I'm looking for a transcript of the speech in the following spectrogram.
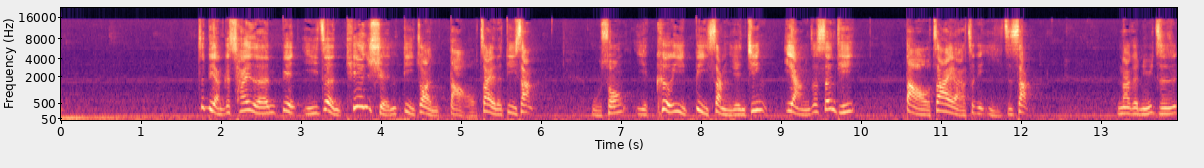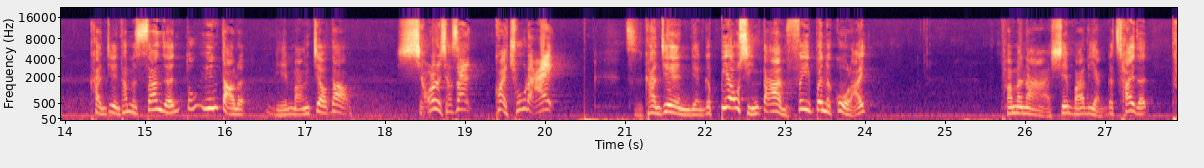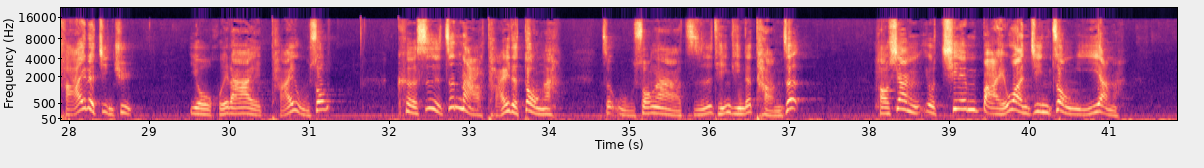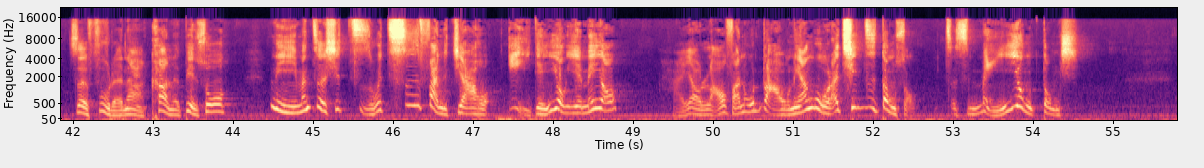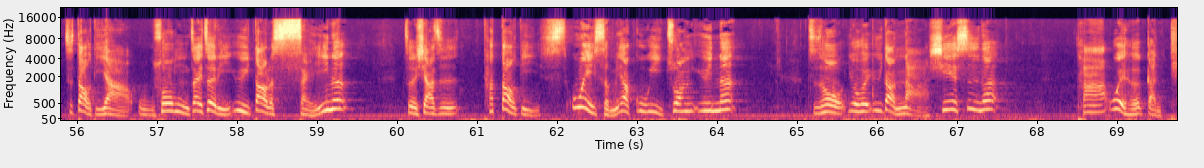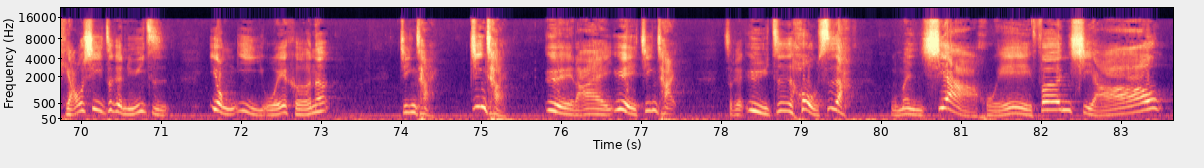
这两个差人便一阵天旋地转，倒在了地上。武松也刻意闭上眼睛，仰着身体，倒在啊这个椅子上。那个女子看见他们三人都晕倒了，连忙叫道：“小二、小三，快出来！”只看见两个彪形大汉飞奔了过来，他们呐，先把两个差人抬了进去，又回来抬武松。可是这哪抬得动啊？这武松啊，直挺挺的躺着，好像有千百万斤重一样啊！这妇人啊，看了便说：“你们这些只会吃饭的家伙，一点用也没有。”还要劳烦我老娘我来亲自动手，这是没用东西。这到底呀，武松在这里遇到了谁呢？这下子他到底为什么要故意装晕呢？之后又会遇到哪些事呢？他为何敢调戏这个女子？用意为何呢？精彩，精彩，越来越精彩。这个预知后事啊，我们下回分晓。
